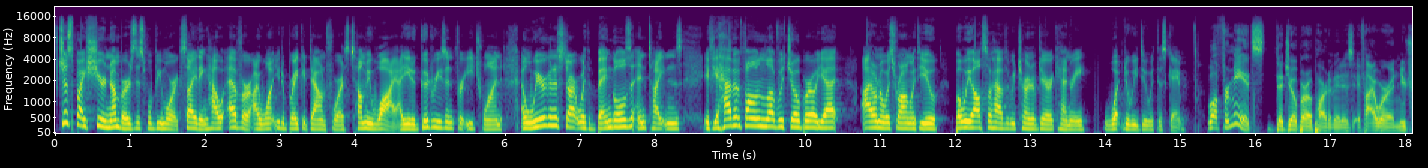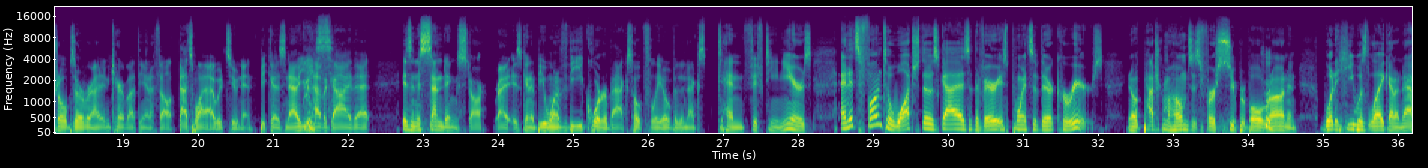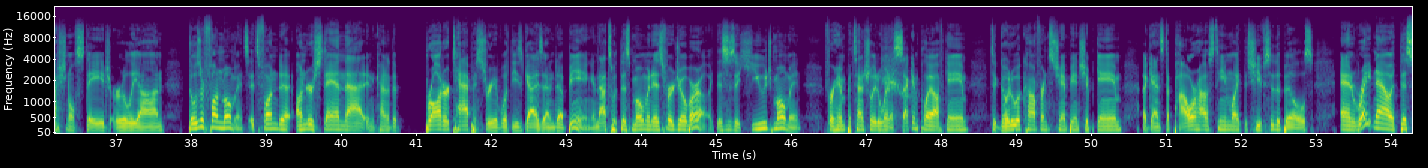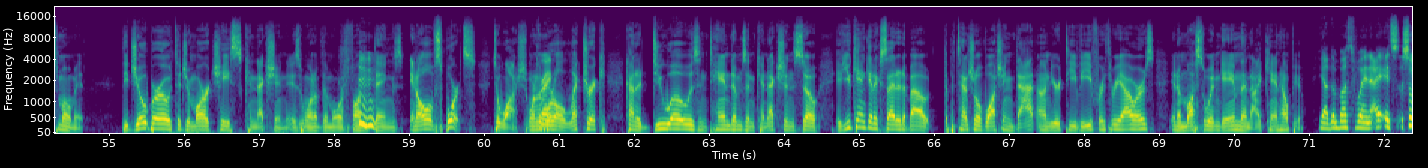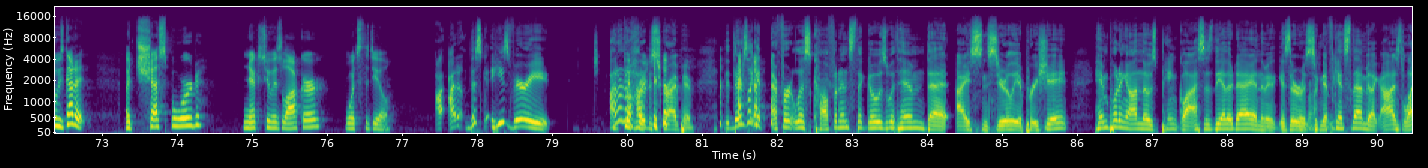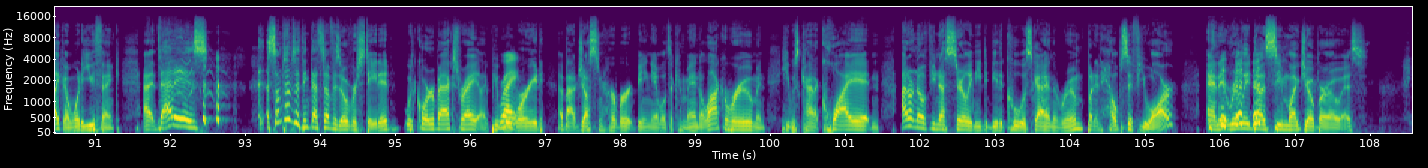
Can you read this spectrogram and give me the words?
just by sheer numbers, this will be more exciting. However, I want you to break it down for us. Tell me why. I need a good reason for each one. And we're going to start with Bengals and Titans. If you haven't fallen in love with Joe Burrow yet, I don't know what's wrong with you, but we also have the return of Derrick Henry. What do we do with this game? Well, for me, it's the Joe Burrow part of it is if I were a neutral observer I didn't care about the NFL, that's why I would tune in because now you have a guy that is an ascending star, right? Is going to be one of the quarterbacks, hopefully, over the next 10, 15 years. And it's fun to watch those guys at the various points of their careers. You know, Patrick Mahomes' first Super Bowl hmm. run and what he was like on a national stage early on. Those are fun moments. It's fun to understand that and kind of the broader tapestry of what these guys end up being. And that's what this moment is for Joe Burrow. Like this is a huge moment for him potentially to win a second playoff game, to go to a conference championship game against a powerhouse team like the Chiefs or the Bills. And right now at this moment, the Joe Burrow to Ja'Marr Chase connection is one of the more fun things in all of sports to watch. One of the Right. more electric kind of duos and tandems and connections. So if you can't get excited about the potential of watching that on your TV for three hours in a must-win game, then I can't help you. Yeah, the must win. It's so he's got a a chessboard next to his locker. What's the deal? I, I don't. This guy- he's very. I don't know how to describe him. There's like an effortless confidence that goes with him that I sincerely appreciate. Him putting on those pink glasses the other day, and then is there a significance to them? Be like, I just like them. What do you think? Uh, that is. Sometimes I think that stuff is overstated with quarterbacks, right? Like people Right. were worried about Justin Herbert being able to command a locker room, and he was kind of quiet. And I don't know if you necessarily need to be the coolest guy in the room, but it helps if you are. And it really does seem like Joe Burrow is.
